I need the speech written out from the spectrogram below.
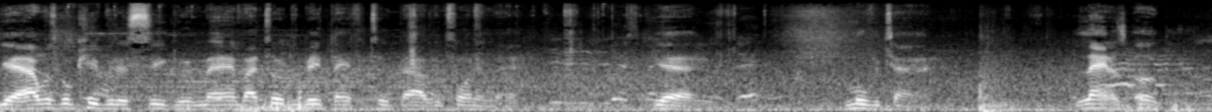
Yeah, I was gonna keep it a secret, man. But I told you big thing for 2020, man. Yeah. Movie time. Atlanta's ugly.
